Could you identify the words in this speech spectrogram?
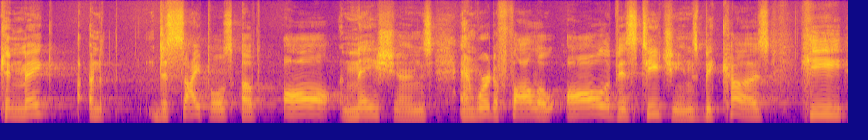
can make disciples of all nations, and we're to follow all of his teachings because he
